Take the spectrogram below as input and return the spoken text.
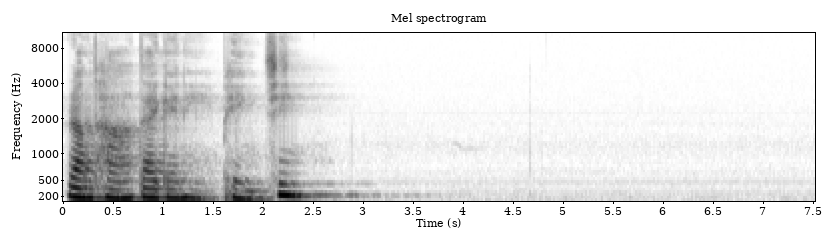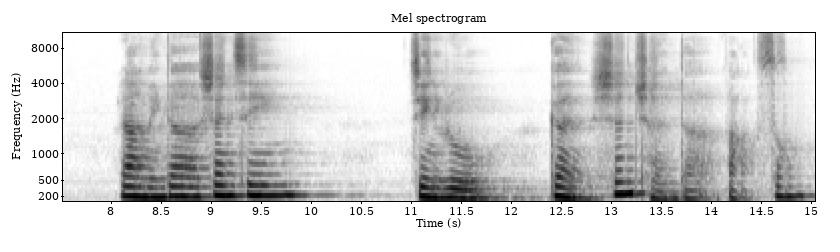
让它带给你平静。让您的身心进入更深沉的放松。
